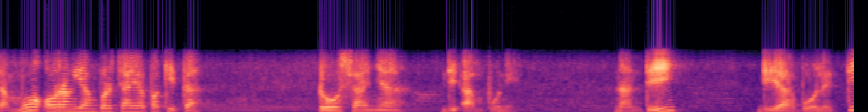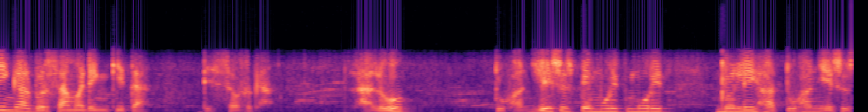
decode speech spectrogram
semua orang yang percaya pada kita, dosanya diampuni. Nanti dia boleh tinggal bersama dengan kita di sorga. Lalu Tuhan Yesus pemurid-murid melihat Tuhan Yesus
